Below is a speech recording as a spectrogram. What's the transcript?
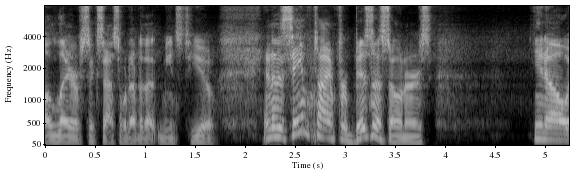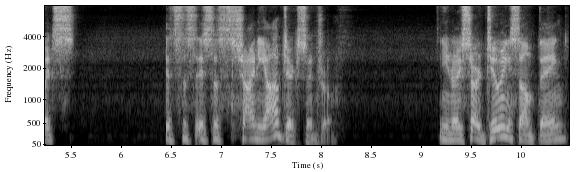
a layer of success, or whatever that means to you. And at the same time, for business owners, you know, it's it's this it's this shiny object syndrome. You know, you start doing something,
